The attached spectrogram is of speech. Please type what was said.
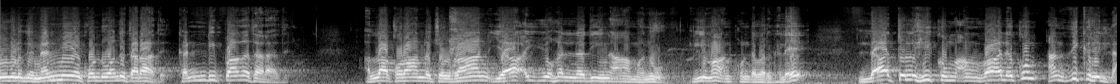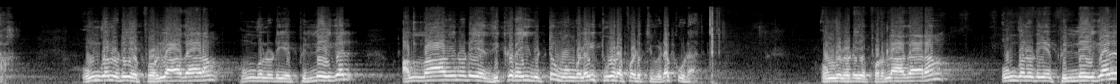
உங்களுக்கு நன்மையை கொண்டு வந்து தராது. கண்டிப்பாக தராது. அல்லாஹ் குரான்ல சொல்கிறான் யா ஐயுஹல்லதீன் ஆமனு. ஈமான் கொண்டவர்களே லா துல்ஹிக்கும் அம்வாலுக்கும் அன் திக்ரில்லா உங்களுடைய பொருளாதாரம் உங்களுடைய பிள்ளைகள் அல்லாஹ்வினுடைய திக்ரை விட்டு உங்களை தூரப்படுத்தி விடக்கூடாது உங்களுடைய பொருளாதாரம் உங்களுடைய பிள்ளைகள்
